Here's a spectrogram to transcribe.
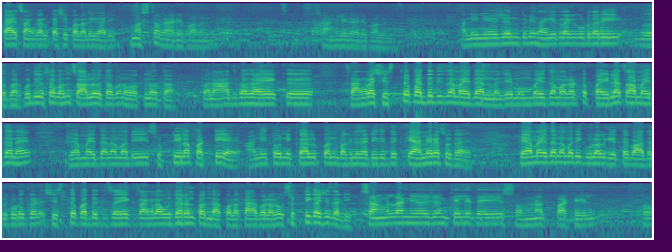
काय सांगाल कशी पळाली गाडी? मस्त गाडी पाळली. चांगली गाडी पाळली. आणि नियोजन तुम्ही सांगितलं की कुठेतरी भरपूर दिवसापासून चालू होता पण होत नव्हता. पण आज बघा एक अ, चांगला शिस्त पद्धतीचा मैदान म्हणजे मुंबईचा मला वाटतं पहिलाच हा मैदान आहे. ज्या मैदानामध्ये सुट्टीला पट्टी आहे आणि तो निकाल पण बघण्यासाठी तिथे कॅमेरासुद्धा आहे. त्या मैदानामध्ये गुलाल घेते बादल कुडूकडे शिस्त पद्धतीचं एक चांगला उदाहरण पण दाखवला. काय बोलालो? सुट्टी कशी झाली? चांगला नियोजन केले ते सोमनाथ पाटील. तो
